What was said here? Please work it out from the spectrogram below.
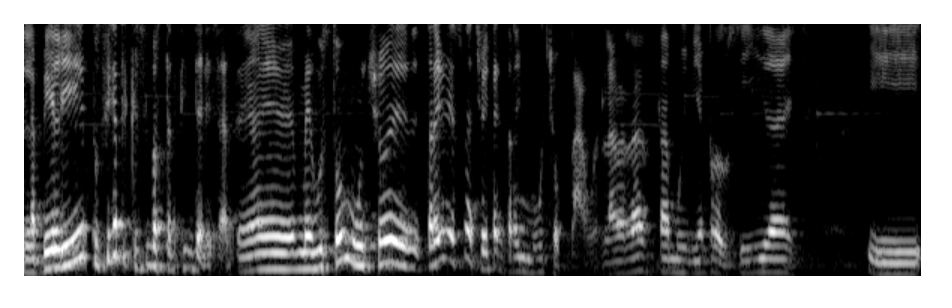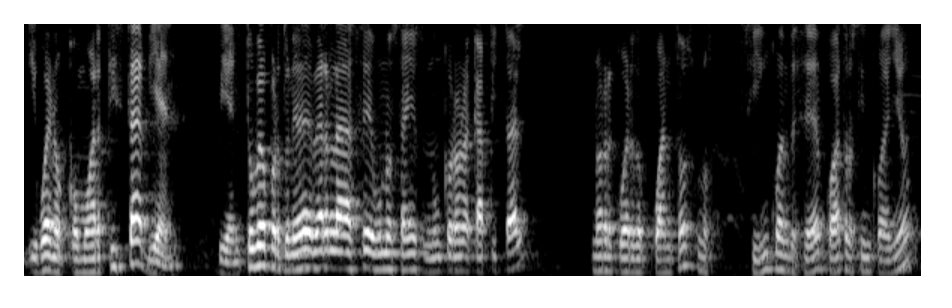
De la Billie, pues fíjate que es bastante interesante. Eh, me gustó mucho. Eh, trae, es una chavita que trae mucho power. La verdad está muy bien producida. Y, y, bueno, como artista, bien. Bien. Tuve oportunidad de verla hace unos años en un Corona Capital. No recuerdo cuántos, unos cinco han de ser, cuatro o cinco años.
